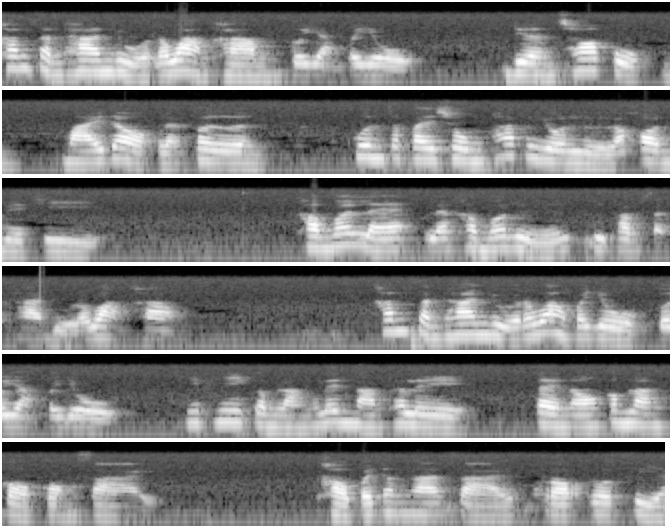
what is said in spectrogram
คำสันธานอยู่ระหว่างคำตัวอย่างประโยค เดือนชอบปลูกไม้ดอกและเฟิร์นคุณจะไปชมภาพยนตร์หรือละครเวทีคำว่าและและคำว่าหรือคือคำสันธานอยู่ระหว่างคำคำสันธานอยู่ระหว่างประโยคตัวอย่างประโยค ที่พี่กำลังเล่นน้ำทะเล แต่น้องกำลังก่อกองทราย เขาไปทำงานสายเพราะรถเสีย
